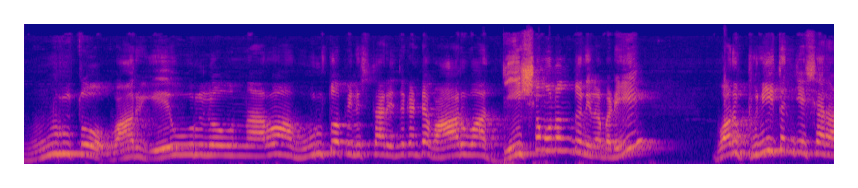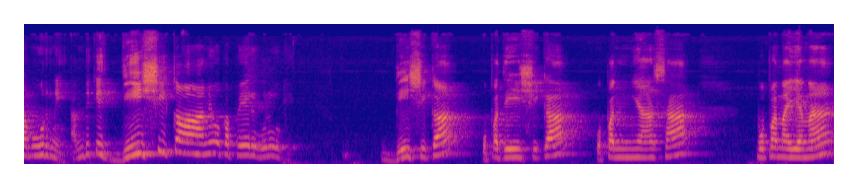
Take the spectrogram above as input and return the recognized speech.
ఊరుతో వారు ఏ ఊరిలో ఉన్నారో ఆ ఊరుతో పిలుస్తారు. ఎందుకంటే వారు ఆ దేశమునందు నిలబడి వారు పునీతం చేశారు ఆ ఊరిని. అందుకే దేశిక అని ఒక పేరు గురువుకి. దేశిక ఉపదేశిక ఉపన్యాస ఉపనయన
